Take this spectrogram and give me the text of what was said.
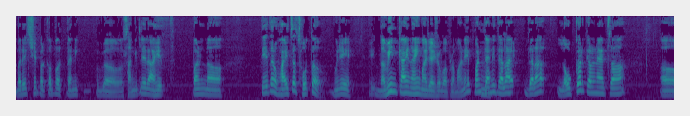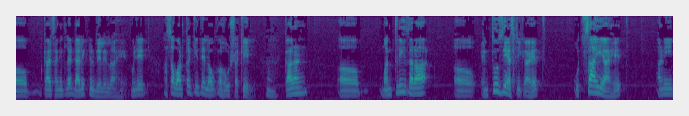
बरेचसे प्रकल्प त्यांनी सांगितलेले आहेत. पण ते तर व्हायचंच होतं. म्हणजे नवीन काय नाही माझ्या हिशोबाप्रमाणे. पण त्यांनी त्याला जरा लवकर करण्याचा काय सांगितलं डायरेक्टिव्ह दिलेला आहे. म्हणजे असं वाटतं की ते लवकर होऊ शकेल. कारण मंत्री जरा एन्थुझियास्टिक आहेत उत्साही आहेत आणि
